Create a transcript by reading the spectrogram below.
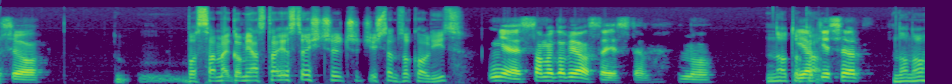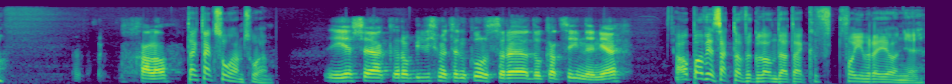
się o, Bo z samego miasta jesteś, czy, czy gdzieś tam z okolic? Nie, z samego miasta jestem. No. No to jak ta... jeszcze. No, no. Halo? Tak, tak, słucham, słucham. I jeszcze jak robiliśmy ten kurs reedukacyjny, nie? A opowiedz, jak to wygląda tak w twoim rejonie.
